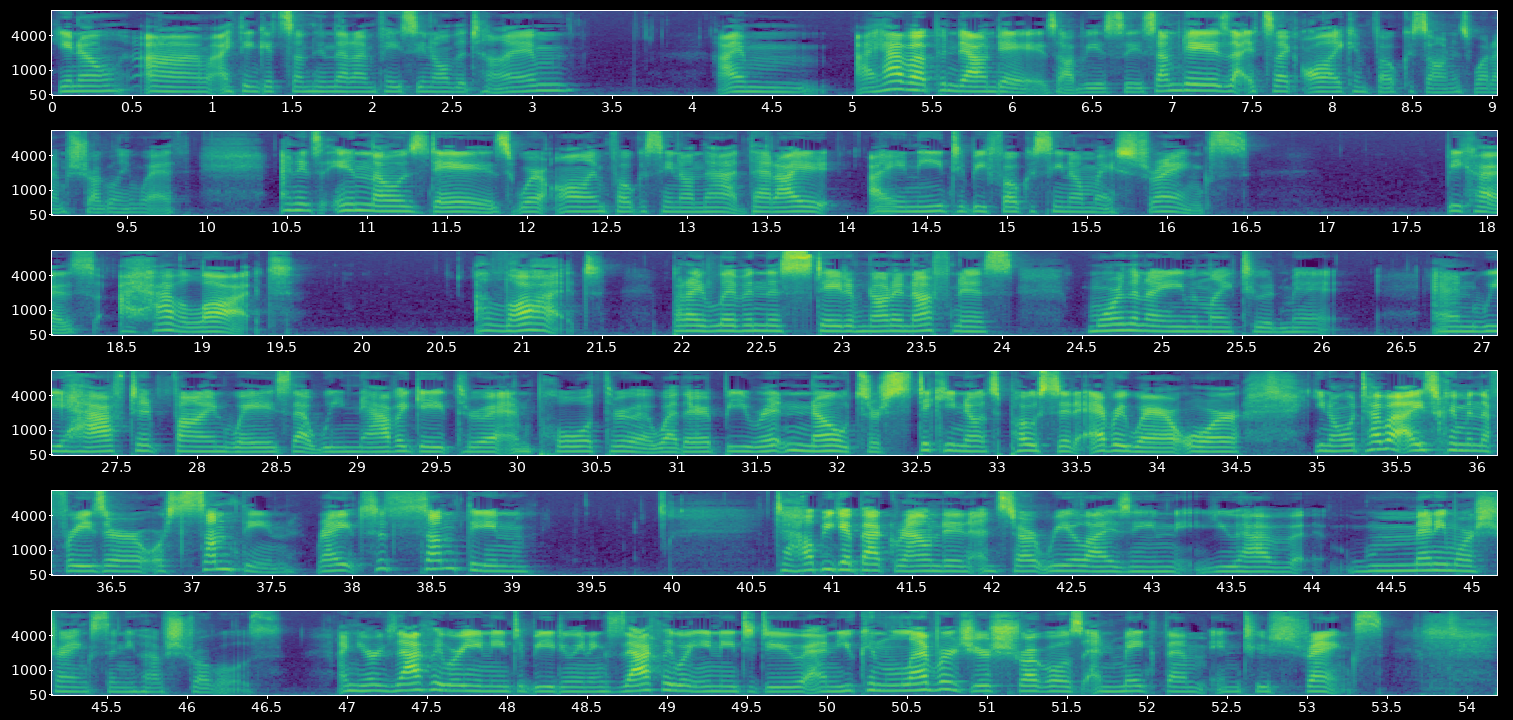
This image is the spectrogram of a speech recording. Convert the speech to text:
You know, um, I think it's something that I'm facing all the time. I'm I have up and down days, obviously. Some days it's like all I can focus on is what I'm struggling with. And it's in those days where all I'm focusing on that that I I need to be focusing on my strengths because I have a lot. A lot. But I live in this state of not enoughness more than I even like to admit and we have to find ways that we navigate through it and pull through it whether it be written notes or sticky notes posted everywhere or you know a tub of ice cream in the freezer or something right? Just something to help you get back grounded and start realizing you have many more strengths than you have struggles. And you're exactly where you need to be doing exactly what you need to do and you can leverage your struggles and make them into strengths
